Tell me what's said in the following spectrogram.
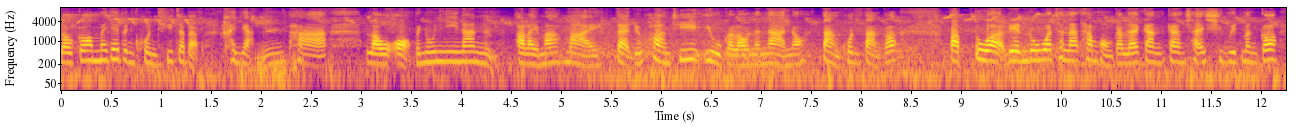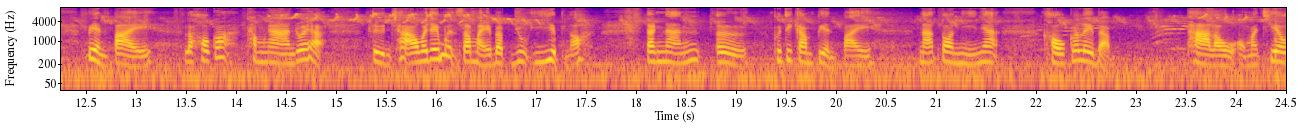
แล้วก็ไม่ได้เป็นคนที่จะแบบขยันพา เราออกไปนู่นนี่นั่นอะไรมากมาย แต่ด้วยความที่อยู่กับเรานานๆเนาะต่างคนต่างก็ปรับตัวเรียนรู้วัฒนธรรมของกันและกันการใช้ชีวิตมันก็เปลี่ยนไป แล้วเขาก็ทำงานด้วยอะตื่นเช้าไม่ได้เหมือนสมัยแบบอยู่อียิปต์เนาะดังนั้นเออพฤติกรรมเปลี่ยนไปณตอนนี้เนี่ยเขาก็เลยแบบพาเราออกมาเที่ยว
